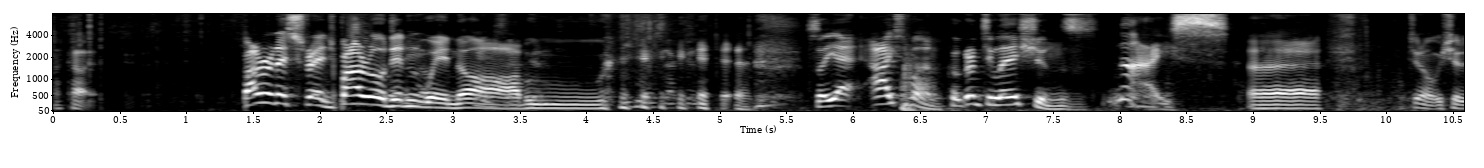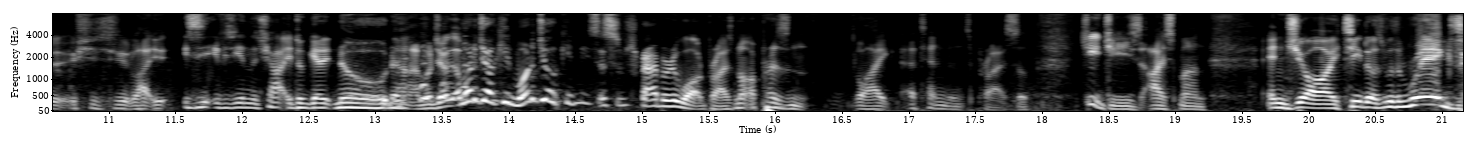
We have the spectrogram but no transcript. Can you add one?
I can't. Baroness Strange. Barrow didn't win. Oh, boo. Give me a second. so yeah, Iceman. Congratulations. Nice. Uh, do you know we should, we should like? Is he, is he in the chat? He don't get it. No, no. I'm joking. I'm joking. I'm joking. It's a subscriber reward prize, not a present like attendance prize. So, GG's Iceman. Enjoy Tito's with rigged.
